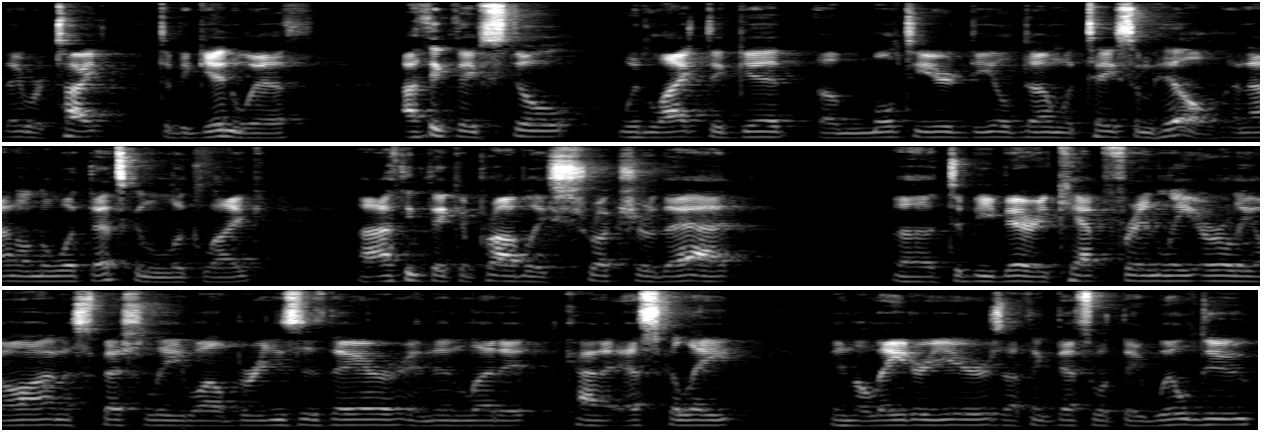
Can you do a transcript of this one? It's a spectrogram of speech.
they were tight to begin with. I think they still would like to get a multi-year deal done with Taysom Hill, and I don't know what that's going to look like. I think they could probably structure that uh, to be very cap friendly early on, especially while Brees is there, and then let it kind of escalate in the later years. I think that's what they will do.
